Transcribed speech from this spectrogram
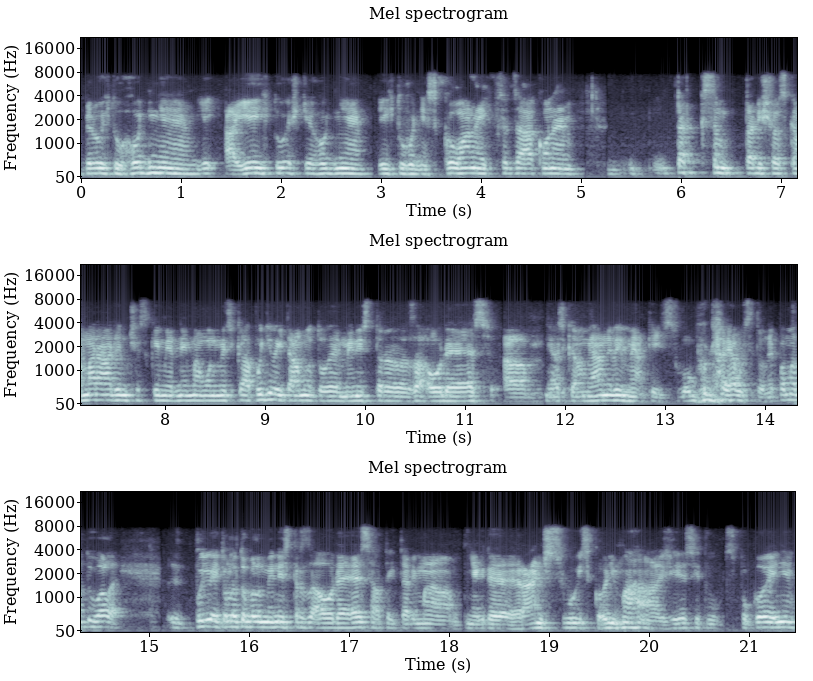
bylo jich tu hodně a je jich tu ještě hodně, je jich tu hodně skovaných před zákonem. Tak jsem tady šel s kamarádem českým jedným a on mi říká, podívej, tam to je minister za ODS a já říkám, já nevím, jaký svoboda, já už si to nepamatuju, ale podívej, tohle to byl ministr za ODS a teď tady má někde ranč svůj s koňma a žije si tu spokojeně.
